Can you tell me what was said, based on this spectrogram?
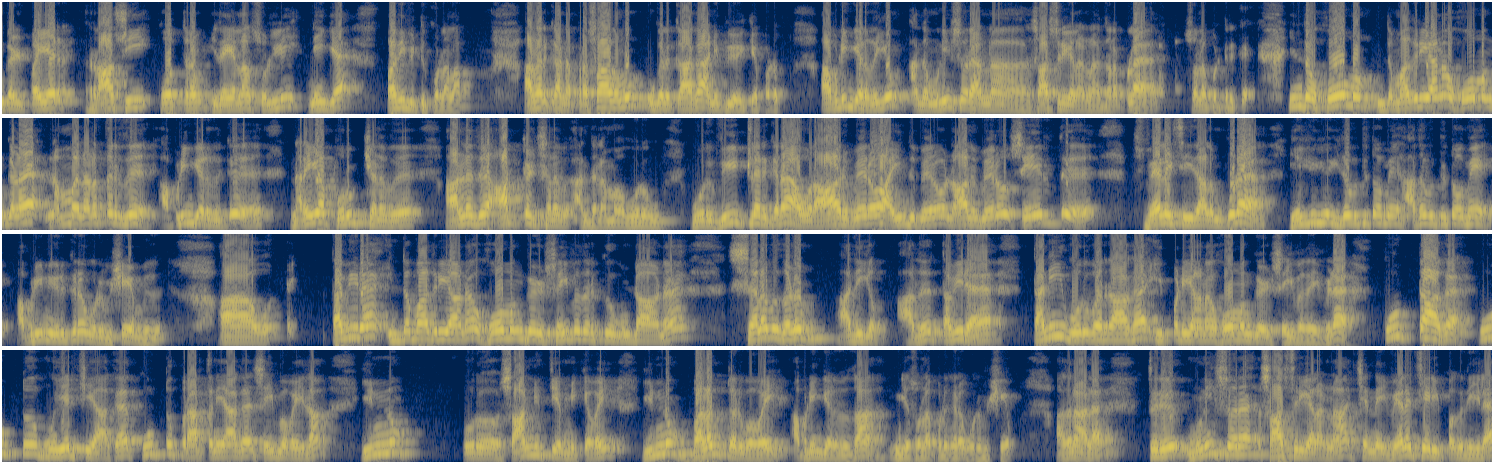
உங்கள் பெயர் ராசி கோத்திரம் இதையெல்லாம் சொல்லி நீங்க பதிவிட்டுக் கொள்ளலாம். அதற்கான பிரசாதமும் உங்களுக்காக அனுப்பி வைக்கப்படும். அப்படிங்கிறதையும் அந்த முனீஸ்வர அண்ணா சாஸ்திரிகள் அண்ணா தரப்புல சொல்லப்பட்டிருக்கு. இந்த ஹோமம் இந்த மாதிரியான ஹோமங்களை நம்ம நடத்துறது அப்படிங்கிறதுக்கு நிறைய பொருட்செலவு அல்லது ஆட்கள் செலவு. அந்த நம்ம ஒரு ஒரு வீட்டில் இருக்கிற ஒரு ஆறு பேரோ ஐந்து பேரோ நாலு பேரோ சேர்ந்து வேலை செய்தாலும் கூட ஐயோ இதை விட்டுட்டோமே அதை விட்டுட்டோமே அப்படின்னு இருக்கிற ஒரு விஷயம் இது. தவிர இந்த மாதிரியான ஹோமங்கள் செய்வதற்கு உண்டான செலவுகளும் அதிகம். அது தவிர தனி ஒருவராக இப்படியான ஹோமங்கள் செய்வதை விட கூட்டாக கூட்டு முயற்சியாக கூட்டு பிரார்த்தனையாக செய்பவை தான் இன்னும் ஒரு சாநித்தியம் மிக்கவை இன்னும் பலம் தருபவை அப்படிங்கிறது தான் இங்கே சொல்லப்படுகிற ஒரு விஷயம். அதனால் திரு முனீஸ்வர சாஸ்திரிகள் அண்ணா சென்னை வேளச்சேரி பகுதியில்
